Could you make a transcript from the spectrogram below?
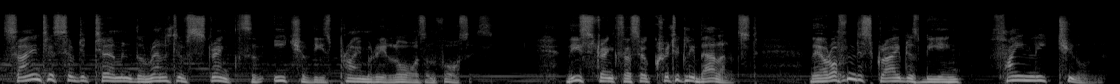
scientists have determined the relative strengths of each of these primary laws and forces. These strengths are so critically balanced, they are often described as being finely tuned.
